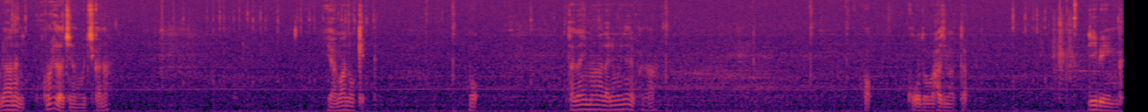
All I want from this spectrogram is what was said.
これは何？この人たちのお家かな？山の家お。ただいま誰もいないのかな？あ行動が始まった。リビング。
